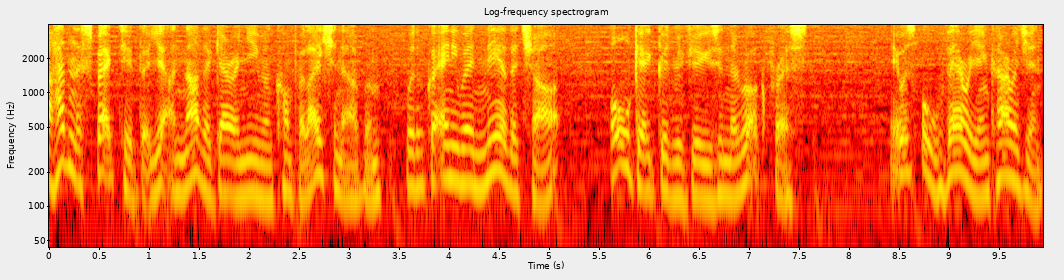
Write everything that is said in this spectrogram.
I hadn't expected that yet another Gary Numan compilation album would have got anywhere near the chart or get good reviews in the rock press. It was all very encouraging.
